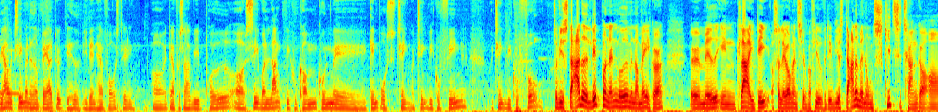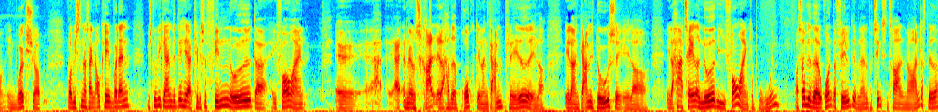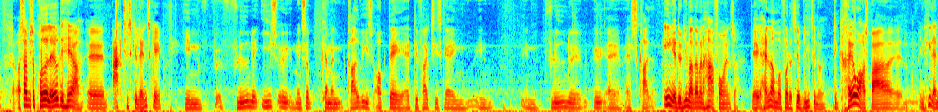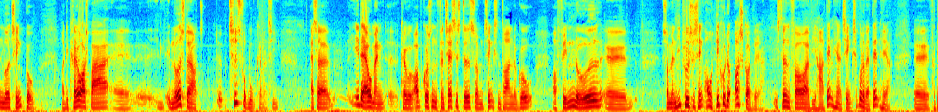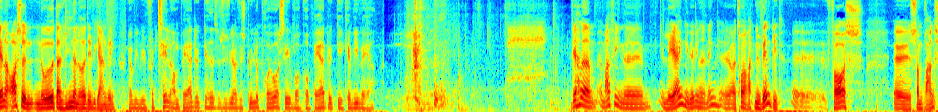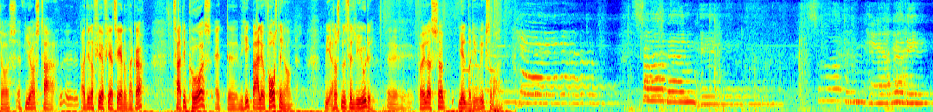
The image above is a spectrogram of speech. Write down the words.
vi har jo et tema, der hedder bæredygtighed i den her forestilling. Og derfor så har vi prøvet at se, hvor langt vi kunne komme kun med genbrugsting og ting, vi kunne finde og ting, vi kunne få. Så vi startede lidt på en anden måde, end man normalt gør, øh, med en klar idé, og så laver man scenografi ud for det. Vi har startet med nogle skitsetanker og en workshop, hvor vi sådan har sagt, okay, hvordan, hvis nu vi gerne vil det her, kan vi så finde noget, der i forvejen øh, er noget skrald, eller har været brugt, eller en gammel plade, eller, eller en gammel dåse, eller, eller har teateret noget, vi i forvejen kan bruge. Ikke? Og så har vi været rundt og fælde blandt andet på Tingcentralen og andre steder. Og så har vi så prøvet at lave det her øh, arktiske landskab. En flydende isø, men så kan man gradvist opdage, at det faktisk er en, en, en flydende ø af, af skrald. Egentlig er det lige meget, hvad man har foran sig. Det handler om at få det til at blive til noget. Det kræver også bare øh, en helt anden måde at tænke på. Og det kræver også bare øh, et noget større tidsforbrug, kan man sige. Altså, et er jo, at man øh, kan jo opgå sådan et fantastisk sted som Tingcentralen og gå og finde noget, øh, som man lige pludselig tænker, åh, oh, det kunne det også godt være. I stedet for, at vi har den her ting, så kunne det være den her. Øh, for den er også noget, der ligner noget af det, vi gerne vil. Når vi vil fortælle om bæredygtighed, så synes vi også, at vi skylder at prøve at se, hvor, hvor bæredygtige kan vi være. Det har været en meget fin øh, læring i virkeligheden, ikke? og jeg tror, det er ret nødvendigt øh, for os øh, som branche også, at vi også tager, øh, og det er der flere og flere teater, der gør, tager det på os, at øh, vi kan ikke bare lave forestillinger om det. Vi er også nødt til at leve det, øh, for ellers så hjælper det jo ikke så meget.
